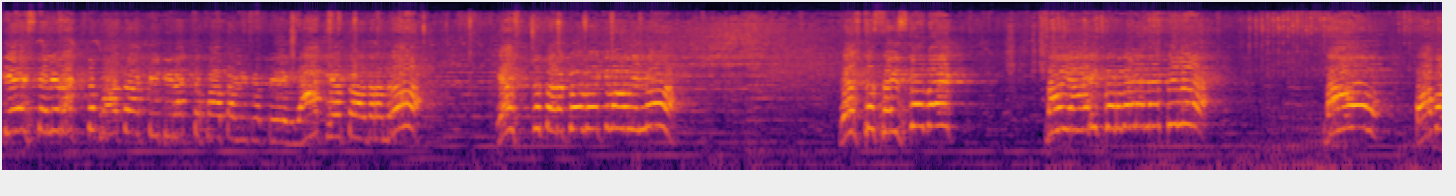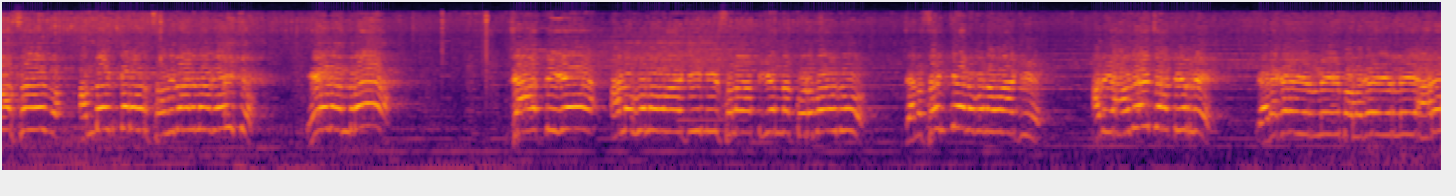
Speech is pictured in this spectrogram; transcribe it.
ದೇಶದಲ್ಲಿ ರಕ್ತಪಾತ ಆಗ್ತೈತಿ ರಕ್ತಪಾತ ಆಗ್ತೈತಿ ಯಾಕೆ ಹೇಳ್ತಾ ಇದಾರಂದ್ರ ಎಷ್ಟು ತಡ್ಕೋಬೇಕು ನಾವು ಇನ್ನು? ಎಷ್ಟು ಸಹಿಸ್ಕೋಬೇಕು? ನಾವು ಯಾರಿಗೆ ಕೊಡಬೇಡ ಅನ್ನತ್ತಿಲ್ಲ. ನಾವು ಬಾಬಾ ಸಾಹೇಬ್ ಅಂಬೇಡ್ಕರ್ ಅವ್ರ ಸಂವಿಧಾನದಾಗ ಐತೆ. ಏನಂದ್ರೆ, ಜಾತಿಗೆ ಅನುಗುಣವಾಗಿ ಮೀಸಲಾತಿಯನ್ನ ಕೊಡಬಹುದು ಜನಸಂಖ್ಯೆ ಅನುಗುಣವಾಗಿ. ಅದು ಯಾವುದೇ ಜಾತಿ ಇರಲಿ. ಎಡಗೈ ಇರಲಿ, ಬಲಗೈ ಇರಲಿ, ಯಾರೇ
